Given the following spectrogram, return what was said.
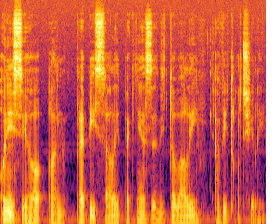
Oni si ho len prepísali, pekne zeditovali a vytlačili.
